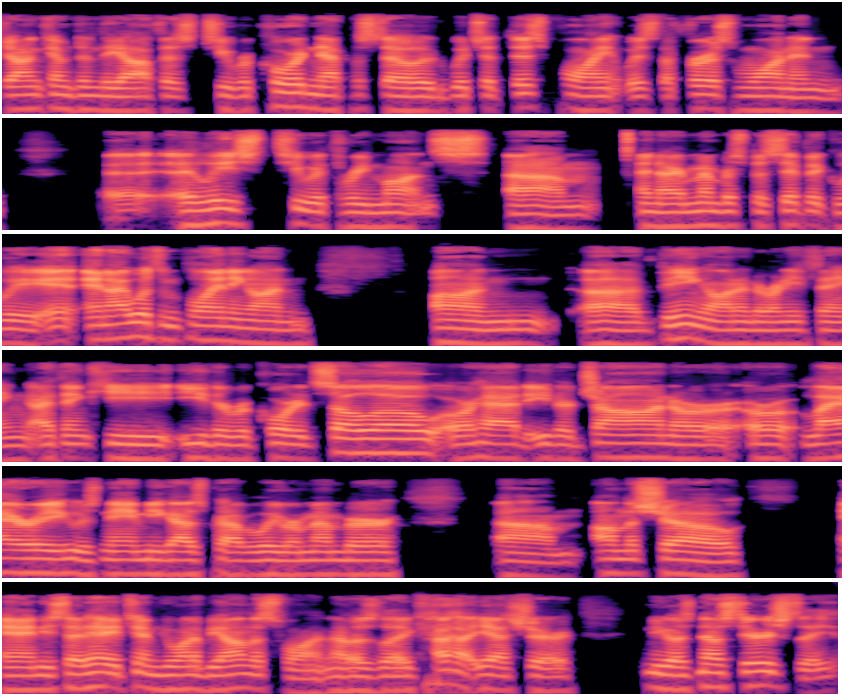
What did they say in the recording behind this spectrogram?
John comes into the office to record an episode, which at this point was the first one in uh, at least two or three months. Um, and I remember specifically, and, I wasn't planning on on uh, being on it or anything. I think he either recorded solo or had either John or, or Larry, whose name you guys probably remember, um, on the show. And he said, Hey, Tim, do you want to be on this one? I was like, Yeah, sure. And he goes, No, seriously,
